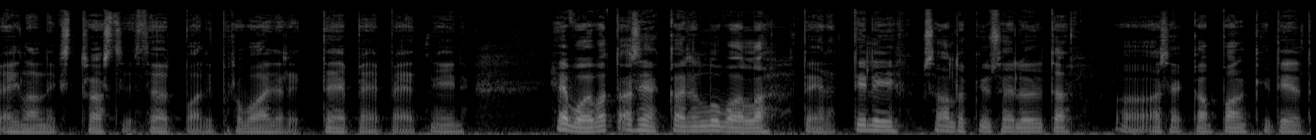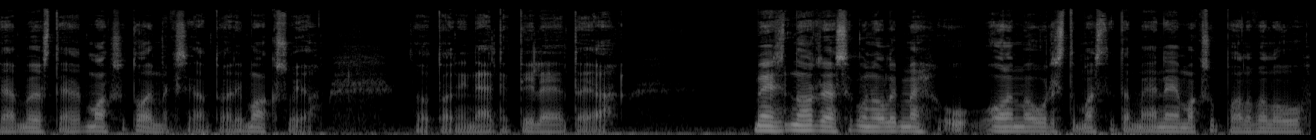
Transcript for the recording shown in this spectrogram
englanniksi Trusted Third Party Providerit, TPP, niin he voivat asiakkaiden luvalla tehdä tili, saldokyselyitä äh, asiakkaan pankkitililtä ja myös tehdä maksutoimeksiantoa, eli maksuja tota, niin näiltä tileiltä. Ja me Nordeassa, kun olimme, olemme uudistamassa tätä meidän e-maksupalvelua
